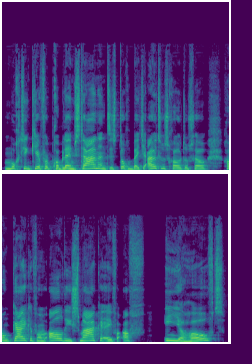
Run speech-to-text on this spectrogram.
mocht je een keer voor het probleem staan en het is toch een beetje uitgeschoten of zo, gewoon kijken van al die smaken even af in je hoofd.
